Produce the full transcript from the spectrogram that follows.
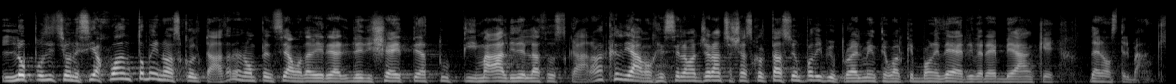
l'opposizione sia quantomeno ascoltata. Noi non pensiamo di avere le ricette a tutti i mali della Toscana, ma crediamo che se la maggioranza ci ascoltasse un po' di più, probabilmente qualche buona idea arriverebbe anche dai nostri banchi.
